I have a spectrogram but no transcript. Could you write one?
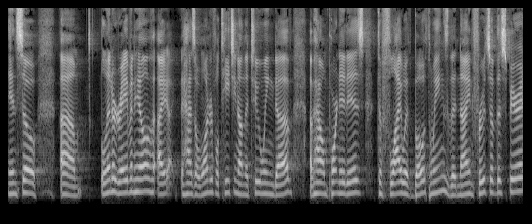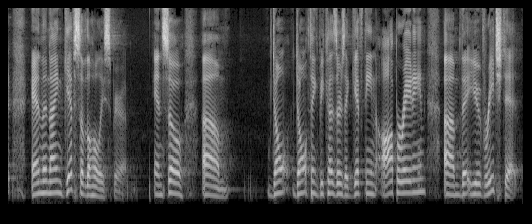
And so, um, Leonard Ravenhill I, has a wonderful teaching on the two winged dove of how important it is to fly with both wings, the nine fruits of the Spirit and the nine gifts of the Holy Spirit. And so, um, don't don't think because there's a gifting operating um, that you've reached it.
